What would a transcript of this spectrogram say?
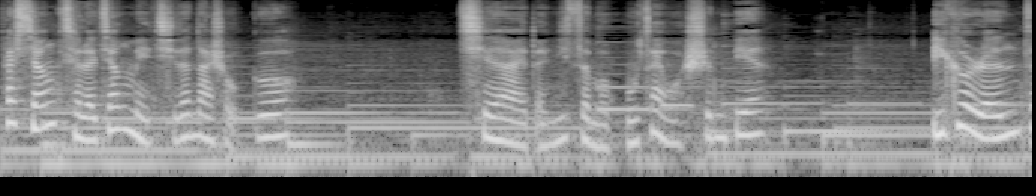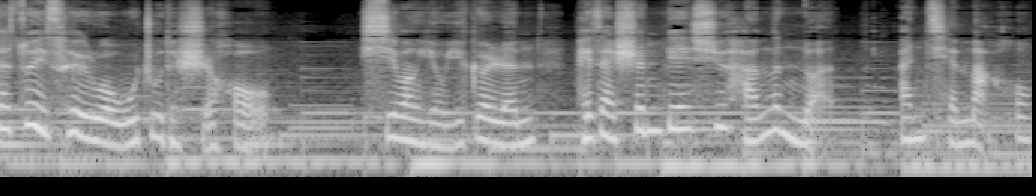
他想起了江美琪的那首歌：“亲爱的，你怎么不在我身边？”一个人在最脆弱无助的时候，希望有一个人陪在身边，嘘寒问暖，鞍前马后。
